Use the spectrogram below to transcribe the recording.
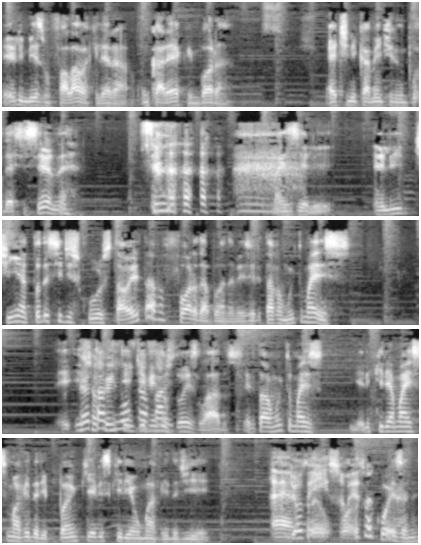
ele mesmo falava que ele era um careca, embora etnicamente ele não pudesse ser, né? Sim, Mas ele ele tinha todo esse discurso e tal. Ele tava fora da banda mesmo, ele tava muito mais. Isso é o que tava eu entendi vendo dos dois lados. Ele tava muito mais. Ele queria mais uma vida de punk e eles queriam uma vida de, É, de outra, bem isso mesmo. outra coisa, né?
